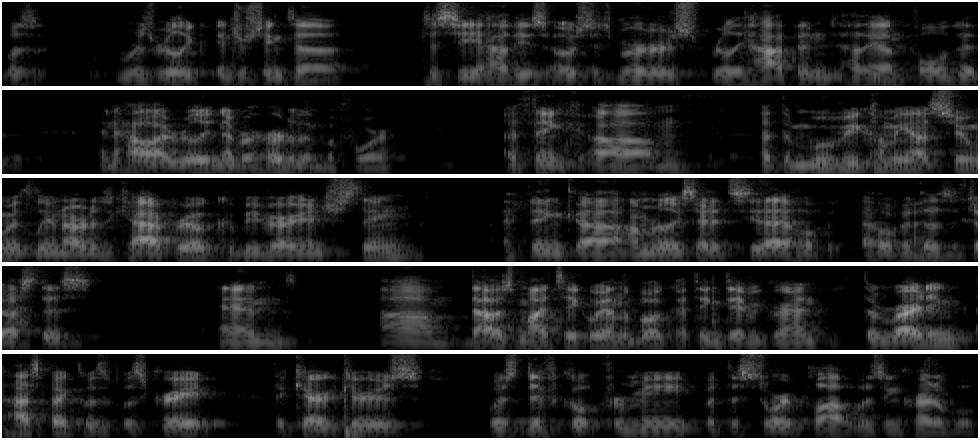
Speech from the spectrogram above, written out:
was was really interesting to to see how these Osage murders really happened, how they unfolded, and how I really never heard of them before. I think um, that the movie coming out soon with Leonardo DiCaprio could be very interesting. I think uh, I'm really excited to see that. I hope I hope it does it justice. And um, that was my takeaway on the book. I think David Grant, the writing aspect was was great. The characters was difficult for me, but the story plot was incredible.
